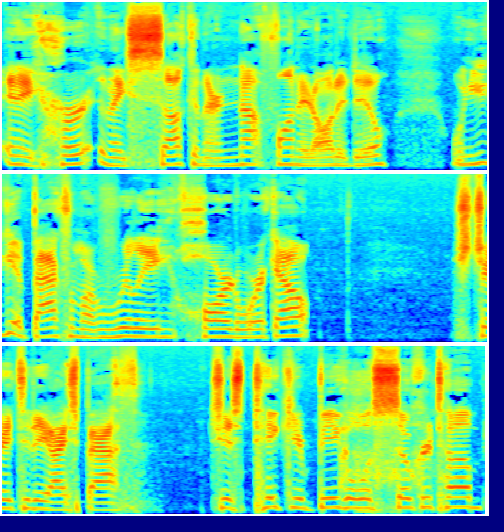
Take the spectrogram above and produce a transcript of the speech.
and they hurt and they suck and they're not fun at all to do. When you get back from a really hard workout, straight to the ice bath. Just take your big old ah. soaker tub,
